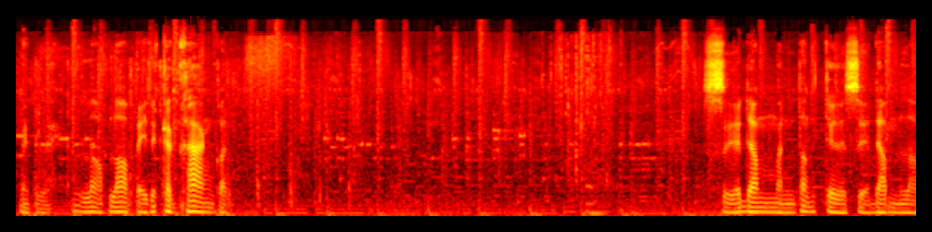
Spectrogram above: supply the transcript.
ไม่เป็นไรรอบรอบไปข้างๆก่อน เสือดำมันต้องเจอเสือดำเรา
